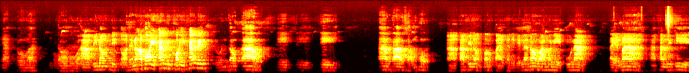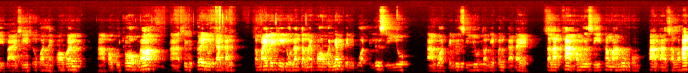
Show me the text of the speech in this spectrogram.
เนี่ยโทรมาติดต่อโอ้อ่าพี่น้องติดต่อได้เนาะอะพ่ออีกครั้งหนึ่งขออีกครั้งหนึ่งศูนย์เก้าเก้าสี่สี่สี่ห้าเก้าสองหกอ่าถ้าพี่น้องต้องไปก็ได้เห็นแล้วเนาะว่ามื้อนี้ปู่นาคได้มาอ่า ท่านพิธีบายสีสุวรรณให้พ่อเพิ่นอ่าพ่อผู้โชคเนาะอ่าซึ่งเคยรู้จักกันสมัยตะกี้โดนแล้วสมัยพ่อเพิ่นยังเป็นบวชเป็นฤาษีอยู่อ่าบวชเป็นฤาษีอยู่ตอนนี้เพิ่นก็ได้สลัดคราของฤาษีเข้ามานุ่งห่มผ้ากาสาวพัด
